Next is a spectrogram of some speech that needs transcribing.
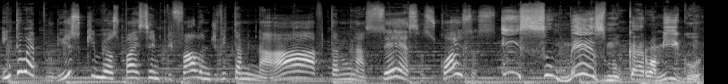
Então é por isso que meus pais sempre falam de vitamina A, vitamina C, essas coisas? Isso mesmo, caro amigo!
